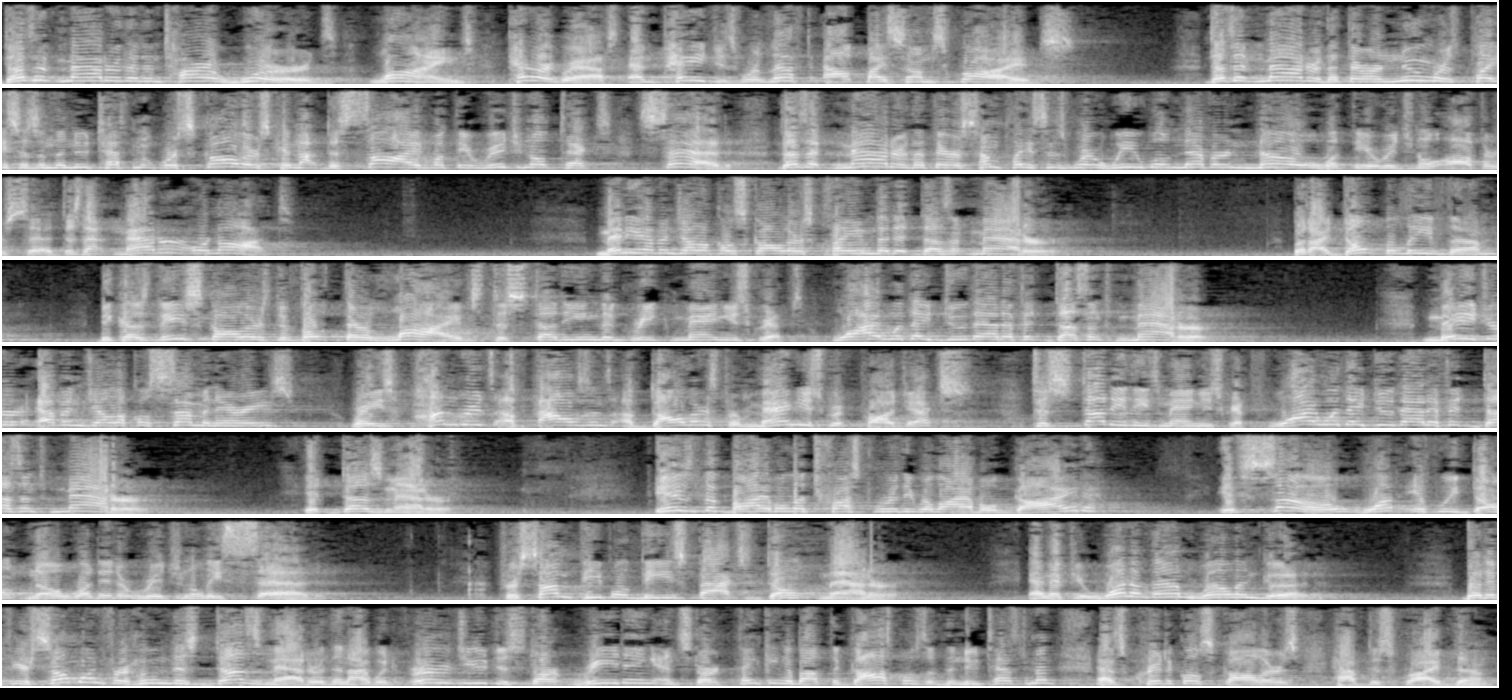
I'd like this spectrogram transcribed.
Does it matter that entire words, lines, paragraphs, and pages were left out by some scribes? Does it matter that there are numerous places in the New Testament where scholars cannot decide what the original text said? Does it matter that there are some places where we will never know what the original author said? Does that matter or not? Many evangelical scholars claim that it doesn't matter. But I don't believe them because these scholars devote their lives to studying the Greek manuscripts. Why would they do that if it doesn't matter? Major evangelical seminaries raise hundreds of thousands of dollars for manuscript projects to study these manuscripts. Why would they do that if it doesn't matter? It does matter. Is the Bible a trustworthy, reliable guide? If so, what if we don't know what it originally said? For some people, these facts don't matter. And if you're one of them, well and good. But if you're someone for whom this does matter, then I would urge you to start reading and start thinking about the Gospels of the New Testament as critical scholars have described them.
